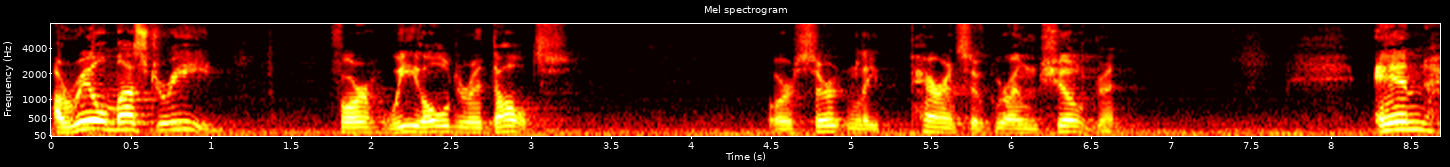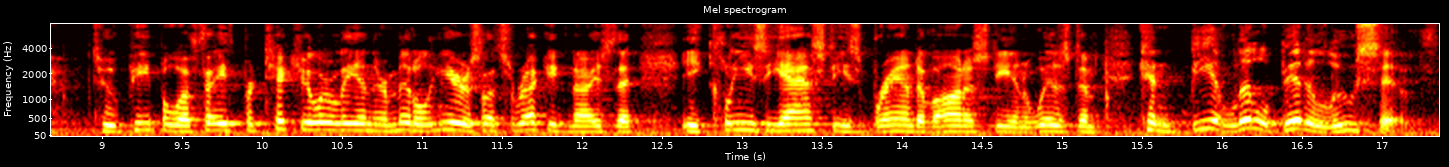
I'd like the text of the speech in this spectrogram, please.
a real must read for we older adults, or certainly parents of grown children. And to people of faith, particularly in their middle years, let's recognize that Ecclesiastes' brand of honesty and wisdom can be a little bit elusive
